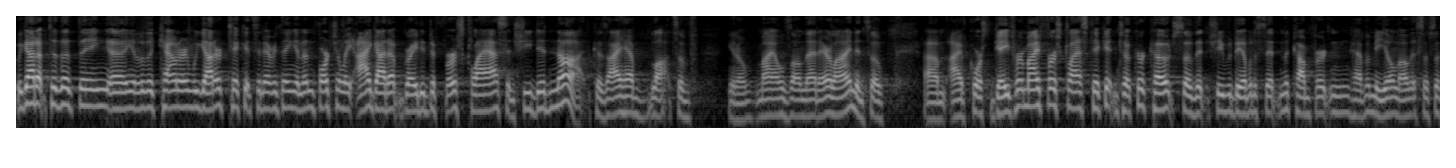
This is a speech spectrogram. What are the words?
we got up to the thing uh, you know the counter and we got our tickets and everything and unfortunately I got upgraded to first class and she did not because I have lots of you know miles on that airline and so um, I, of course, gave her my first class ticket and took her coach so that she would be able to sit in the comfort and have a meal and all that stuff. So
